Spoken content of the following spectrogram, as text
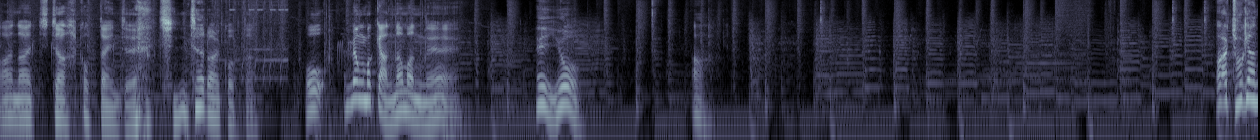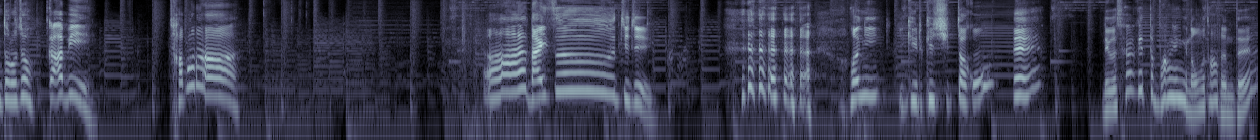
아 나 진짜 할 거 없다 이제. 진짜로 할 거 없다. 오한 명밖에 안 남았네. 에이 요 아 아 저기 안 떨어져 까비 잡아라 아 나이스 지지 아니 이게 이렇게 쉽다고? 에? 내가 생각했던 방향이 너무 다른데?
